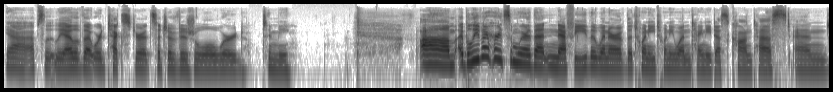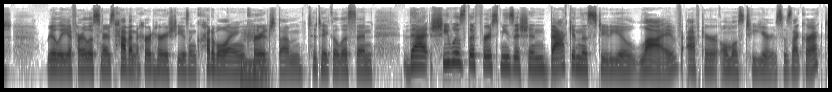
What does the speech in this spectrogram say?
Yeah, absolutely. I love that word texture. It's such a visual word to me. Um, I believe I heard somewhere that Neffy, the winner of the 2021 Tiny Desk contest, and really, if our listeners haven't heard her, she is incredible. I encourage them to take a listen. That she was the first musician back in the studio live after almost two years. Is that correct?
